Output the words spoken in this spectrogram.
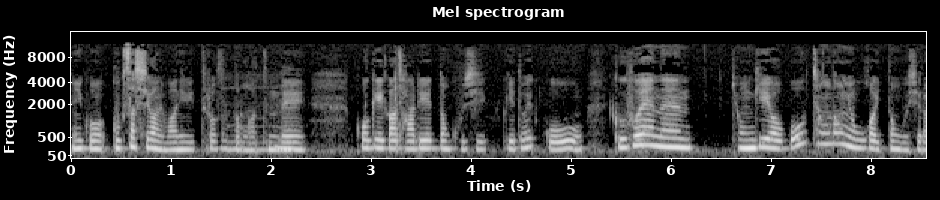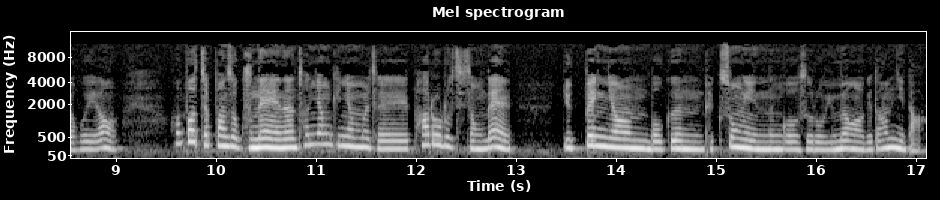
이거 국사 시간에 많이 들었었던 것 같은데 거기가 자리했던 곳이기도 했고 그 후에는 경기여고, 창덕여고가 있던 곳이라고 해요. 헌법재판소 군내에는 천년기념물 제8호로 지정된 600년 먹은 백송이 있는 것으로 유명하기도 합니다.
